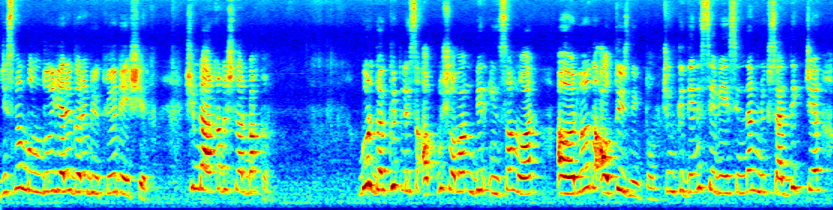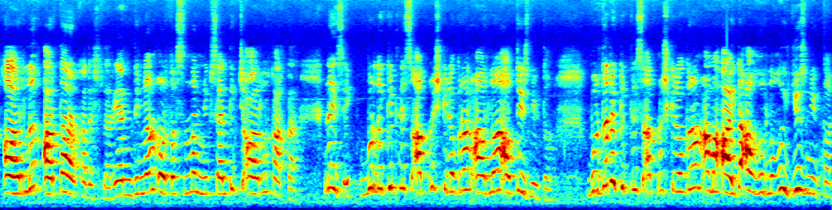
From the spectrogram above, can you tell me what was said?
Cismin bulunduğu yere göre büyüklüğü değişir. Şimdi arkadaşlar bakın. Burada kütlesi 60 olan bir insan var. Ağırlığı da 600 Newton. Çünkü deniz seviyesinden yükseldikçe ağırlık artar arkadaşlar. Yani dünyanın ortasından yükseldikçe ağırlık artar. Neyse burada kütlesi 60 kilogram ağırlığı 600 Newton. Burada da kütlesi 60 kilogram ama ayda ağırlığı 100 Newton.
